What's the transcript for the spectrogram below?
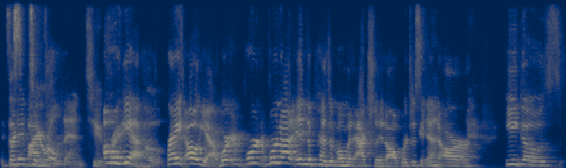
it's but a spiral it's a, then too oh right? yeah oh. right oh yeah we're, we're we're not in the present moment actually at all we're just yeah. in our ego's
